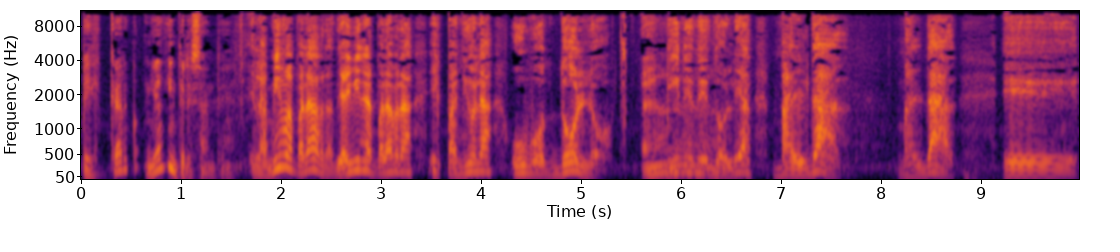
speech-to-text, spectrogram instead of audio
Pescar. con- Mirá qué interesante. La misma palabra, de ahí viene la palabra española hubo dolo. Ah. Viene de dolear, maldad, maldad, eh,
